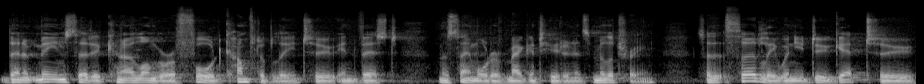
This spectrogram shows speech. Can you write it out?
then it means that it can no longer afford comfortably to invest in the same order of magnitude in its military. So that thirdly, when you do get to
